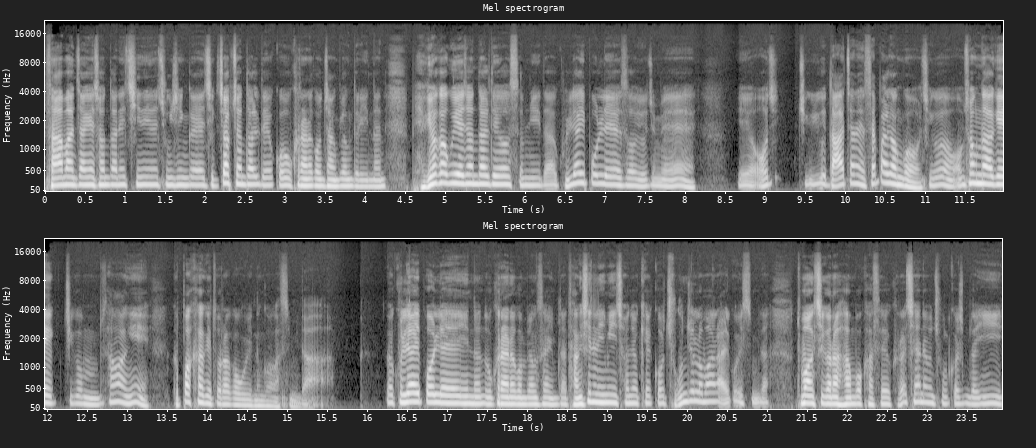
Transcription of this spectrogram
4만 장의 전단이 진인의 중심가에 직접 전달되었고 우크라이나군 장병들이 있는 100여 가구에 전달되었습니다. 굴리아이 볼리에서 요즘에 예, 어지 지금 이거 나왔잖아요. 새빨간 거. 지금 엄청나게 지금 상황이 급박하게 돌아가고 있는 것 같습니다. 굴리아이폴레에 있는 우크라이나군 병사입니다. 당신은 이미 전역했고 죽은 줄로만 알고 있습니다. 도망치거나 항복하세요. 그렇지 않으면 죽을 것입니다. 이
